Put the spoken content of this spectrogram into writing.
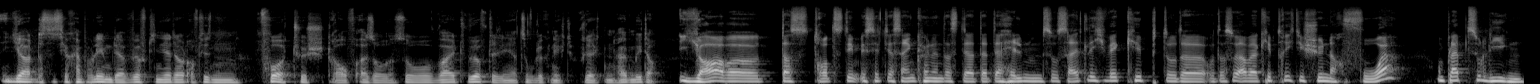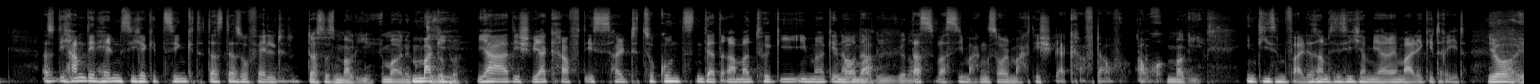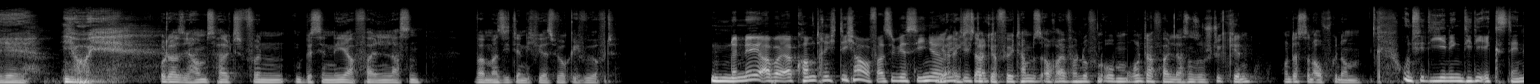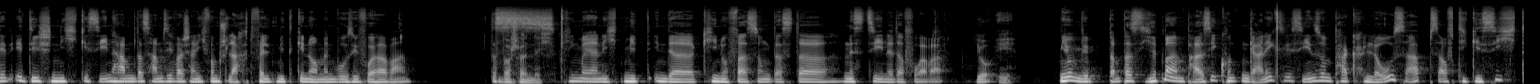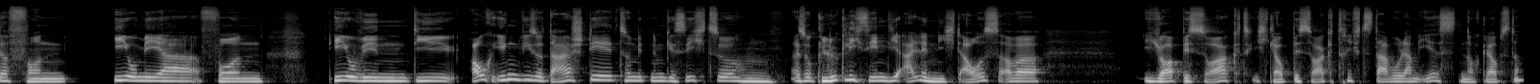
Ja, das ist ja kein Problem. Der wirft ihn ja dort auf diesen Vortisch drauf. Also so weit wirft er den ja zum Glück nicht. Vielleicht einen halben Meter. Ja, aber das trotzdem, es hätte ja sein können, dass der, der, der Helm so seitlich wegkippt oder, oder so, aber er kippt richtig schön nach vor und bleibt so liegen. Also die haben den Helm sicher gezinkt, dass der so fällt. Das ist Magie. Immer eine gute Magie. Suppe. Ja, die Schwerkraft ist halt zugunsten der Dramaturgie immer genau Immer da. Magie, genau. Das, was sie machen soll, macht die Schwerkraft auch. auch. Magie. In diesem Fall, das haben sie sicher mehrere Male gedreht. Ja, eh. Joi. Oder sie haben es halt von ein bisschen näher fallen lassen, weil man sieht ja nicht, wie er es wirklich wirft. Nee, nee, aber er kommt richtig auf. Also wir sehen ja, Ja, richtig ich sag ja, vielleicht haben sie es auch einfach nur von oben runterfallen lassen, so ein Stückchen. Und das dann aufgenommen. Und für diejenigen, die die Extended Edition nicht gesehen haben, das haben sie wahrscheinlich vom Schlachtfeld mitgenommen, wo sie vorher waren. Das Wahrscheinlich. kriegen wir ja nicht mit in der Kinofassung, dass da eine Szene davor war. Jo, eh. Ja, und wir, dann passiert mal ein paar Sekunden gar nichts. Wir sehen so ein paar Close-ups auf die Gesichter von Eomea, von Eowyn, die auch irgendwie so dasteht, so mit einem Gesicht so. hm. Also glücklich sehen die alle nicht aus, aber ja, besorgt. Ich glaube, besorgt trifft es da wohl am ehesten noch, glaubst du?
